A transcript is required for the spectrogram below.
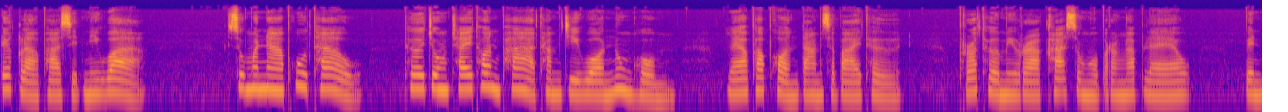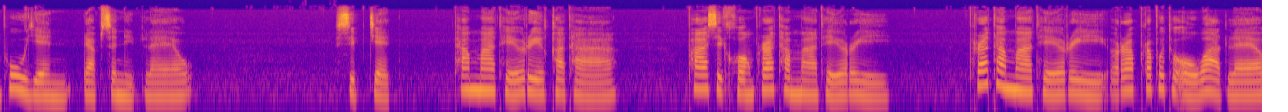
ได้กล่าวภาสิทธินี้ว่า สุมนาผู้เท่า เธอจงใช้ท่อนผ้าทำจีวรนนุ่งหม่มแล้วพักผ่อนตามสบายเถิด เพราะเธอมีราคะสงบระงับแล้ว เป็นผู้เย็นดับสนิทแล้ว 17. ธรรมาเถรีคาถา ภาสิทธิของพระธรรมาเถรี พระธรรมาเถรีรับพระพุทธโอวาทแล้ว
